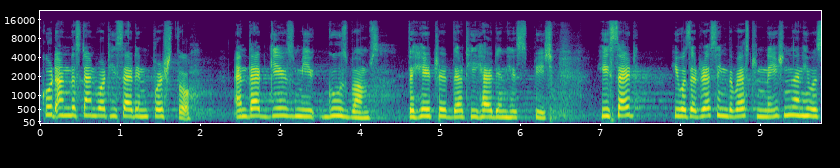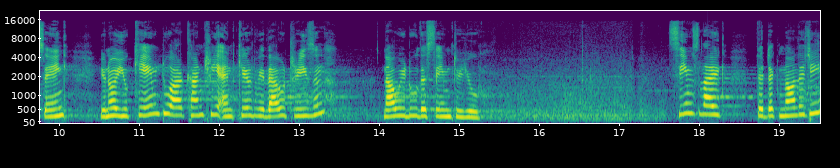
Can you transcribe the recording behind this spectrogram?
could understand what he said in Pashto. And that gives me goosebumps, the hatred that he had in his speech. He said he was addressing the Western nations and he was saying, You know, you came to our country and killed without reason. Now we do the same to you. Seems like the technology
